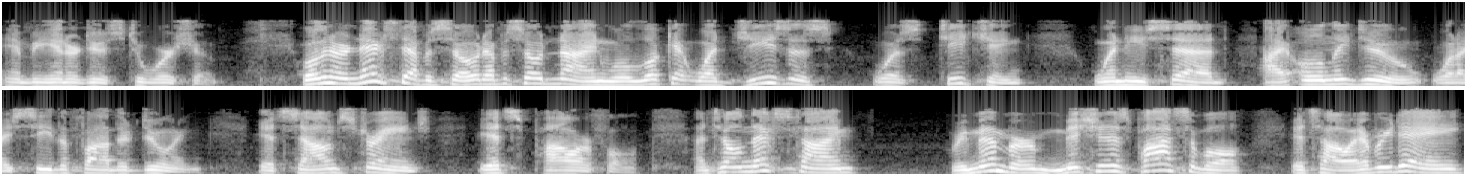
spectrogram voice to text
and be introduced to worship. Well, in our next episode, episode 9, we'll look at what Jesus was teaching when he said, I only do what I see the Father doing. It sounds strange, it's powerful. Until next time, remember, mission is possible. It's how every day,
